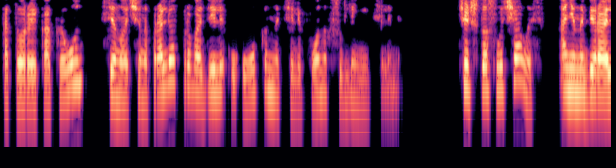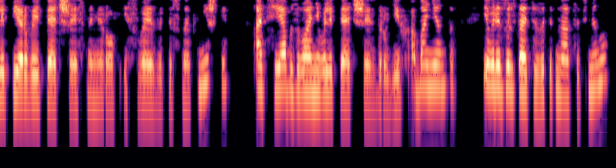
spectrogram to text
которые, как и он, все ночи напролет проводили у окон на телефонах с удлинителями. Чуть что случалось, они набирали первые 5-6 номеров из своей записной книжки а те обзванивали 5-6 других абонентов, и в результате за 15 минут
